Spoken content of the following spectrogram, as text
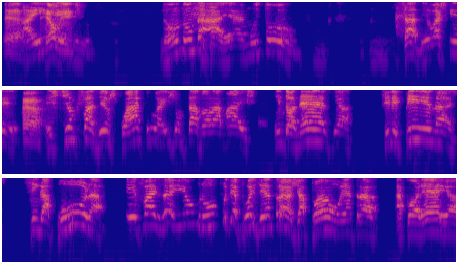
É, é aí, realmente. Não, não dá, é muito. Sabe, eu acho que é. eles tinham que fazer os quatro, aí juntava lá mais Indonésia, Filipinas, Singapura, e faz aí o grupo, depois entra Japão, entra a Coreia,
